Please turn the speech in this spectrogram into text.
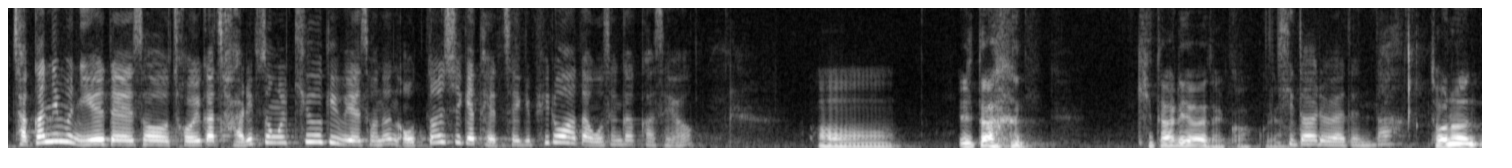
작가님은 이에 대해서 저희가 자립성을 키우기 위해서는 어떤 식의 대책이 필요하다고 생각하세요? 어, 일단 기다려야 될 것 같고요. 기다려야 된다. 저는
